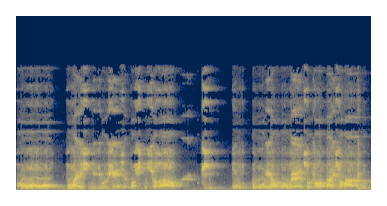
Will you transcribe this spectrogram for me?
com um regime de urgência constitucional que impunha ao Congresso votar isso rápido,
